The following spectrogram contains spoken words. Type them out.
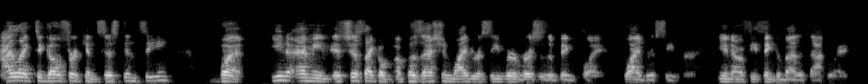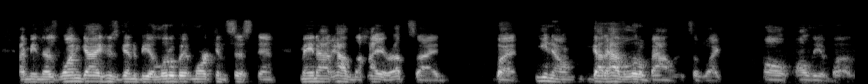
I like to go for consistency, but you know, I mean, it's just like a, a possession wide receiver versus a big play wide receiver. You know, if you think about it that way. I mean, there's one guy who's going to be a little bit more consistent, may not have the higher upside, but you know, got to have a little balance of like all all the above.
